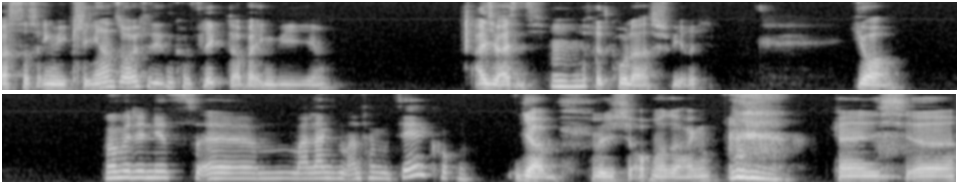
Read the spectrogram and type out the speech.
Was das irgendwie klären sollte, diesen Konflikt, aber irgendwie. Also ich weiß nicht. Mhm. Fritz Cola ist schwierig. Ja, Wollen wir denn jetzt ähm, mal langsam anfangen mit Serie gucken? ja, würde ich auch mal sagen. Kann ja nicht äh,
